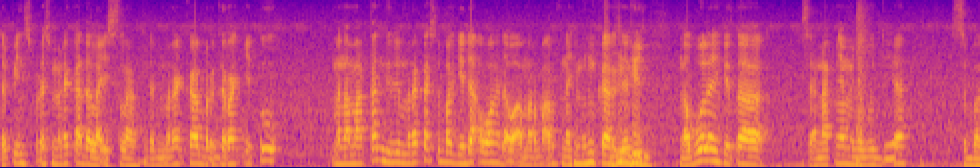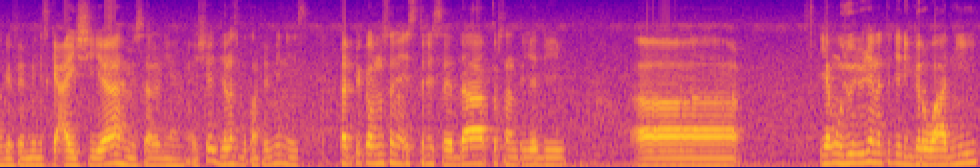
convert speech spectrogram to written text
tapi inspirasi mereka adalah Islam dan mereka bergerak itu menamakan diri mereka sebagai dakwah dakwah amar ma'ruf nahi mungkar jadi nggak boleh kita seenaknya menyebut dia sebagai feminis kayak Aisyah misalnya. Aisyah jelas bukan feminis. Tapi kalau misalnya istri sedap terus nanti jadi eh yang ujung-ujungnya nanti jadi gerwani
